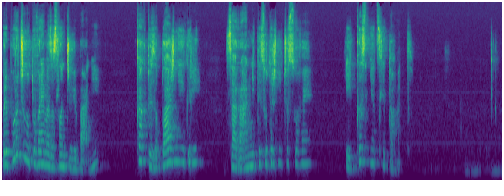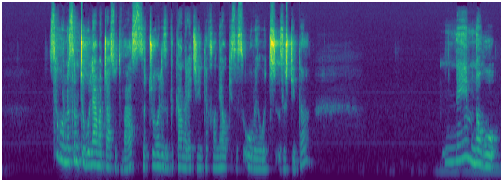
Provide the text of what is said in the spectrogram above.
Препоръченото време за слънчеви бани, както и за плажни игри, са ранните сутрешни часове и късният следобед. Сигурна съм, че голяма част от вас са чували за така наречените фланелки с UV лъч защита. Не е много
